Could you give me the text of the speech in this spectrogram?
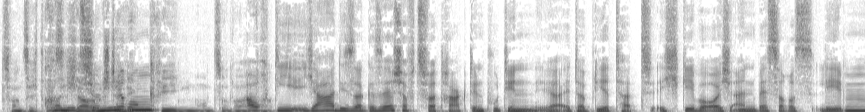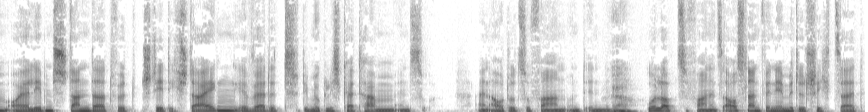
20, 30 Jahre mit ständigen Kriegen und so weiter. Auch die, ja, dieser Gesellschaftsvertrag, den Putin ja etabliert hat. Ich gebe euch ein besseres Leben. Euer Lebensstandard wird stetig steigen. Ihr werdet die Möglichkeit haben, ins, ein Auto zu fahren und in ja. Urlaub zu fahren, ins Ausland, wenn ihr Mittelschicht seid.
